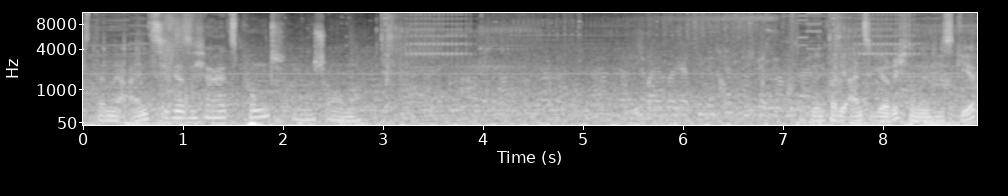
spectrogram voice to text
Ist denn der einzige Sicherheitspunkt? Na, schauen wir mal. Auf jeden Fall die einzige Richtung, in die es geht.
